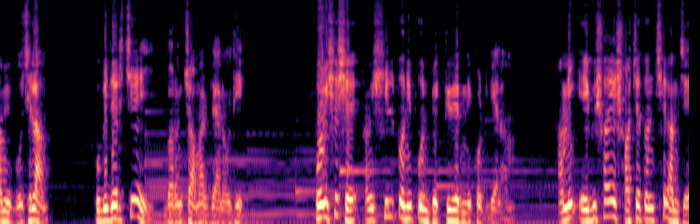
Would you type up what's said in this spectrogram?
আমি বুঝলাম, কবিদের চেয়েই বরঞ্চ আমার জ্ঞান অধিক। পরিশেষে আমি শিল্প নিপুণ ব্যক্তিদের নিকট গেলাম। আমি এই বিষয়ে সচেতন ছিলাম যে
